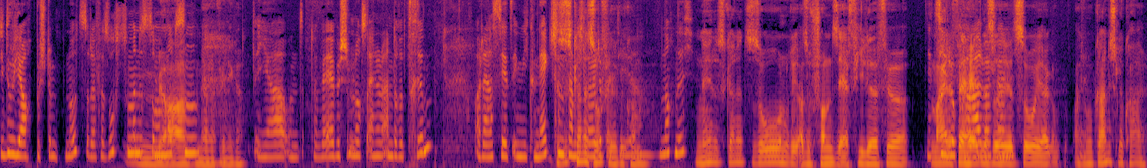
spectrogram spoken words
die du ja auch bestimmt nutzt oder versuchst zumindest zum ja, Nutzen. mehr oder weniger. Ja, und da wäre ja bestimmt noch das eine oder andere drin. Oder hast du jetzt irgendwie Connections? Das ist gar dich nicht so viel bekommen. Noch nicht? Nee, das ist gar nicht so ein, also schon sehr viele für Jetzt meine Verhältnisse jetzt so, ja, also gar nicht lokal.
